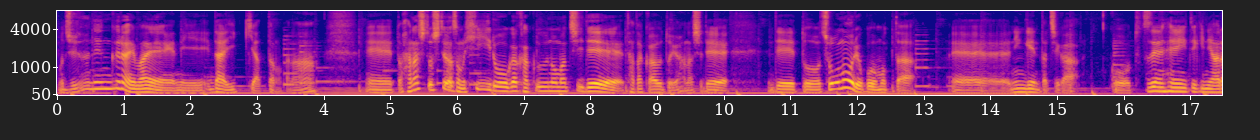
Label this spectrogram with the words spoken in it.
もう10年ぐらい前に第1期やったのかな。えーと、話としてはそのヒーローが架空の街で戦うという話でで、えーと、超能力を持った、えー、人間たちがこう突然変異的に現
